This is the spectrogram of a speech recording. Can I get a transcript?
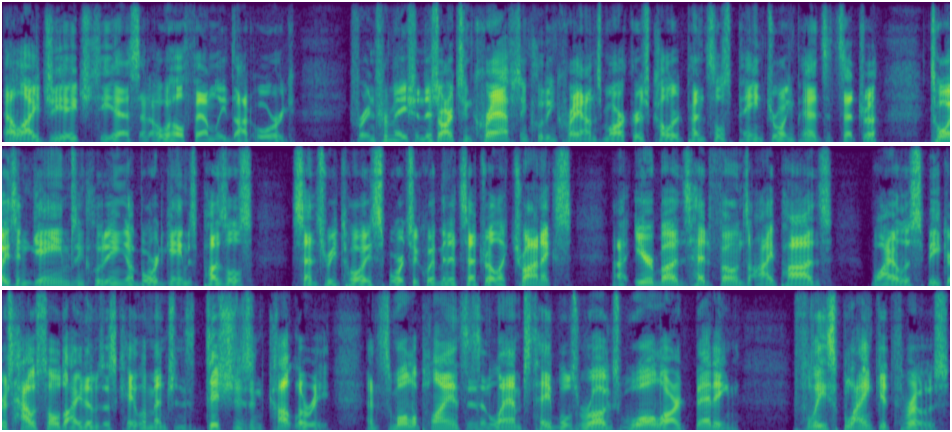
L I G H T S, at ohelfamily.org for information. There's arts and crafts, including crayons, markers, colored pencils, paint, drawing pads, etc. Toys and games, including uh, board games, puzzles, sensory toys, sports equipment, etc. Electronics, uh, earbuds, headphones, iPods, wireless speakers, household items, as Kayla mentions, dishes and cutlery, and small appliances and lamps, tables, rugs, wall art, bedding, fleece blanket throws,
